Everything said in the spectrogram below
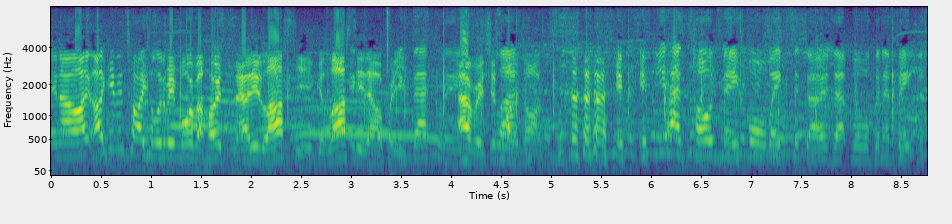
you know, I, I give the Tigers a little bit more of a hope than they did last year because last year they were pretty Exactly. average, just Like- like the If, if you had told me four weeks ago that we were going to beat the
